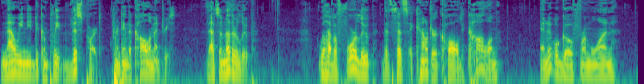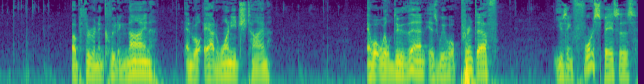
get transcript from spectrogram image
Now we need to complete this part, printing the column entries. That's another loop. We'll have a for loop that sets a counter called column, and it will go from 1 up through and including 9, and we'll add one each time. And what we'll do then is we will printf using four spaces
